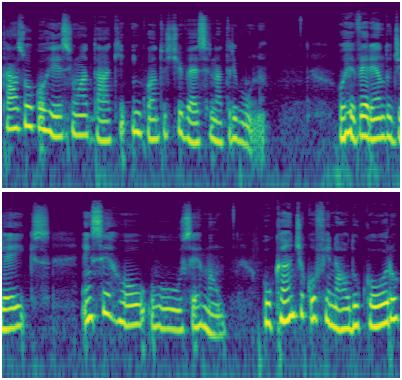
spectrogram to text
caso ocorresse um ataque enquanto estivesse na tribuna. O reverendo Jakes encerrou o sermão. O cântico final do coro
